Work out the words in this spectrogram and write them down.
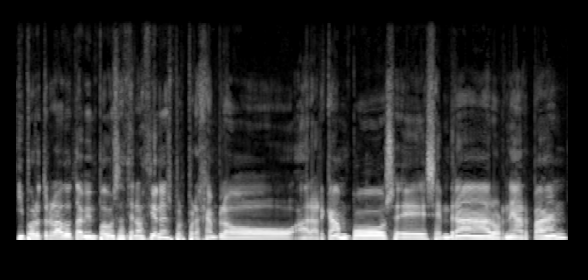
Y por otro lado, también podemos hacer acciones, pues por ejemplo, arar campos, eh, sembrar, hornear pan.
